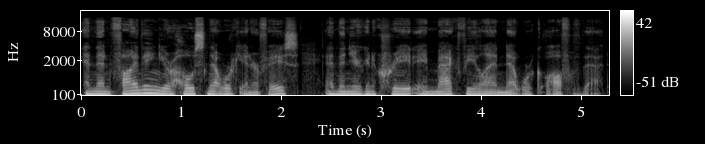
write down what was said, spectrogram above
And then finding your host network interface, and then you're going to create a MAC VLAN network off of that.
